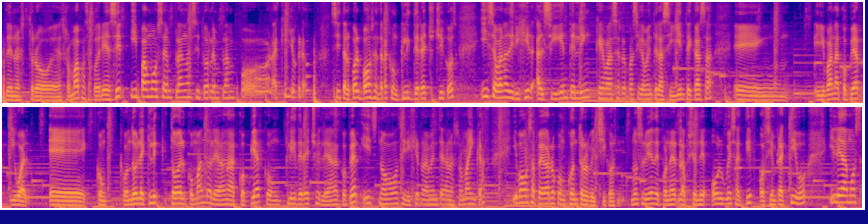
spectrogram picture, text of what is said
de nuestro de nuestro mapa se podría decir. Y vamos a en plan a situarle en plan por aquí yo creo. Sí, tal cual. Vamos a entrar con clic derecho chicos y se van a dirigir al siguiente link que va a ser básicamente la siguiente casa y van a copiar igual. Eh, con, doble clic todo el comando le van a copiar con clic derecho le van a copiar y nos vamos a dirigir nuevamente a nuestro Minecraft y vamos a pegarlo con control V chicos. No se olviden de poner la opción de always active o siempre activo y le damos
